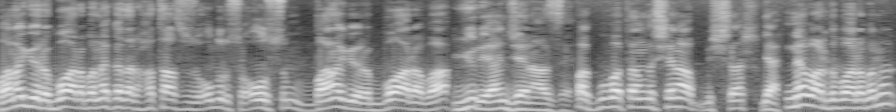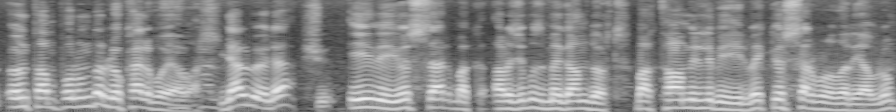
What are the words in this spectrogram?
Bana göre bu araba ne kadar hatasız olursa olsun bana göre bu araba yürüyen cenaze. Bak bu vatandaşa ne yapmışlar? Gel. Ne vardı bu arabanın? Ön tamponunda lokal boya var. Gel böyle. Şu airbag'i göster. Bak aracımız Megane 4. Bak tamirli bir airbag. Göster buraları yavrum.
